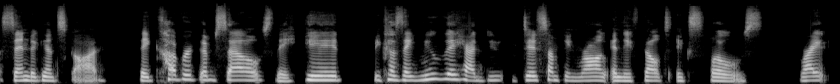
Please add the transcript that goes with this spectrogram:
sinned against God. They covered themselves. They hid because they knew they had do, did something wrong and they felt exposed. right?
